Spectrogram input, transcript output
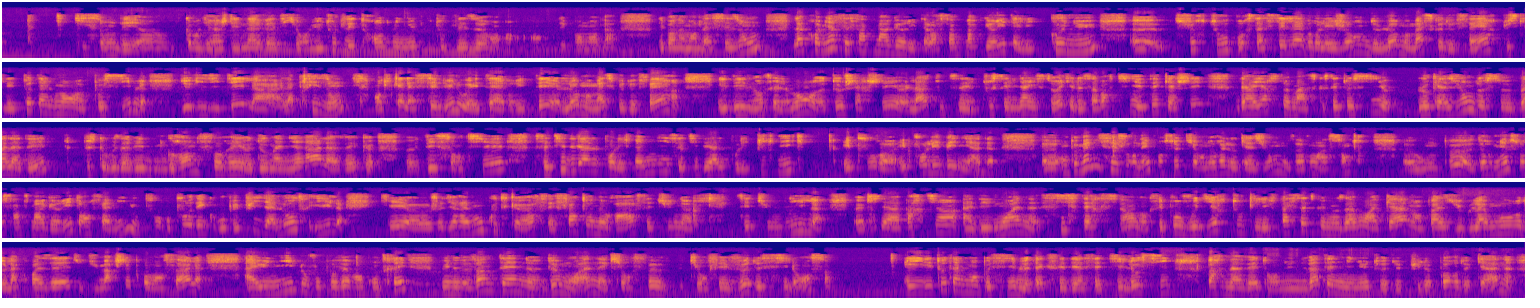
qui sont des, euh, comment dirais-je, des navettes qui ont lieu toutes les 30 minutes ou toutes les heures en, en dépendant de la, dépendamment de la saison. La première, c'est Sainte-Marguerite. Alors Sainte-Marguerite, elle est connue euh, surtout pour sa célèbre légende de l'homme au masque de fer, puisqu'il est totalement possible de visiter la, la, prison, en tout cas la cellule où a été abrité l'homme au masque de fer, et d'éventuellement de chercher là ces, tous ces liens historiques et de savoir qui était caché derrière ce masque. C'est aussi l'occasion de se balader puisque vous avez une grande forêt domaniale avec des sentiers. C'est idéal pour les familles, c'est idéal pour les pique-niques et pour euh, et pour les baignades. Euh, on peut même y séjourner pour ceux qui en auraient l'occasion. Nous avons un centre euh, où on peut dormir sur Sainte-Marguerite en famille ou pour, ou pour des groupes. Et puis il y a l'autre île qui est, je dirais, mon coup de cœur, c'est Saint-Honorat. C'est une c'est une île qui appartient à des moines cisterciens. Donc c'est pour vous dire toutes les facettes que nous avons à Cannes. On passe du glamour, de la croisette, du marché provençal à une île où vous pouvez rencontrer une vingtaine de moines qui ont fait qui ont fait vœu de silence. Et il est totalement possible d'accéder à cette île aussi par navette en une vingtaine de minutes depuis le port de Cannes,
